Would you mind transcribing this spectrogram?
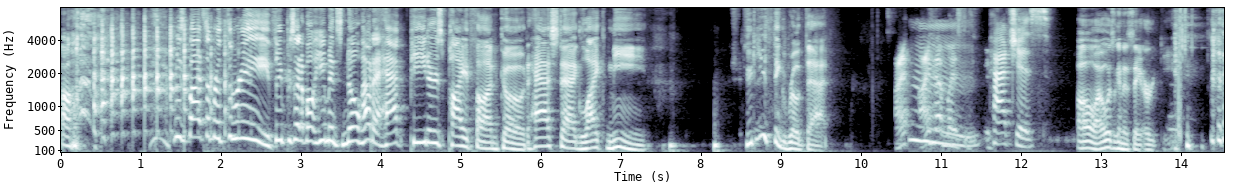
Oh. Response number three. 3% of all humans know how to hack Peter's Python code. Hashtag like me. Who do you think wrote that? I, I have my Hmm. suspicions. patches. Oh, I was going to say Erky.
